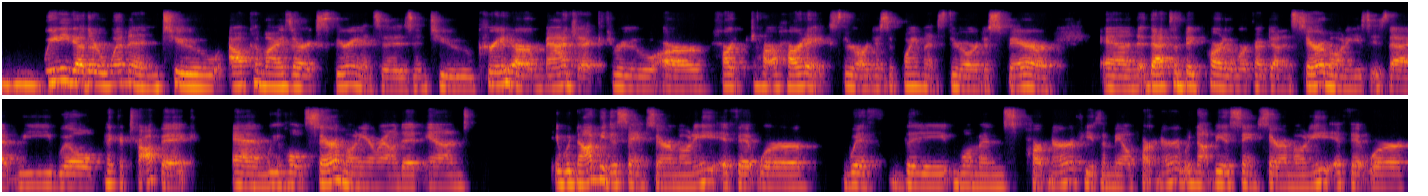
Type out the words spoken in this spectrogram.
Mm-hmm. We need other women to alchemize our experiences and to create our magic through our heart, our heartaches, through our disappointments, through our despair. And that's a big part of the work I've done in ceremonies is that we will pick a topic and we hold ceremony around it. And it would not be the same ceremony if it were with the woman's partner, if he's a male partner. It would not be the same ceremony if it were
